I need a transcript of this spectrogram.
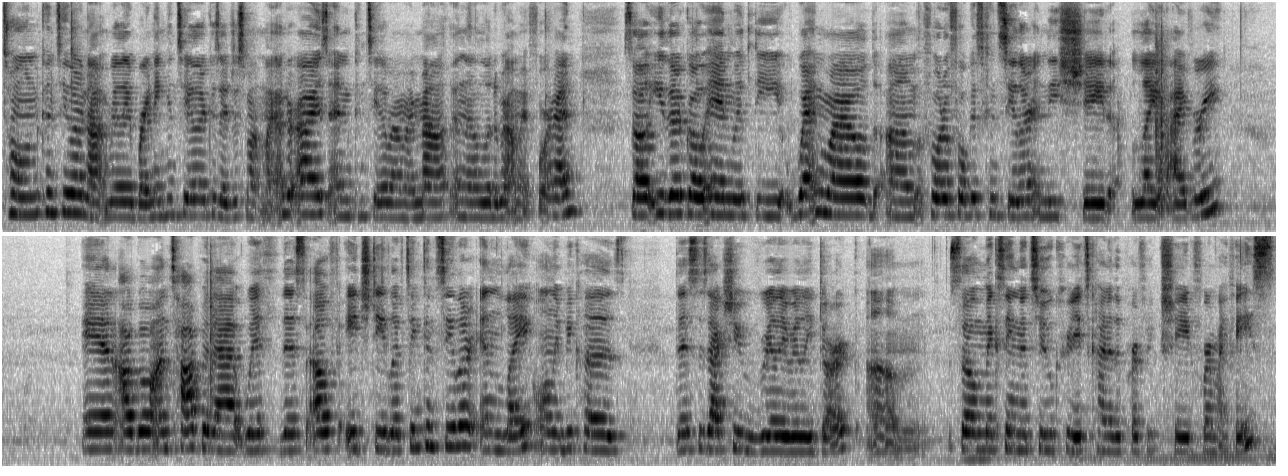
tone concealer, not really a brightening concealer because I just want my under eyes and concealer around my mouth and then a little bit on my forehead. So I'll either go in with the Wet n Wild um, Photo Focus Concealer in the shade Light Ivory and I'll go on top of that with this e.l.f. HD Lifting Concealer in light only because this is actually really really dark um, so mixing the two creates kind of the perfect shade for my face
